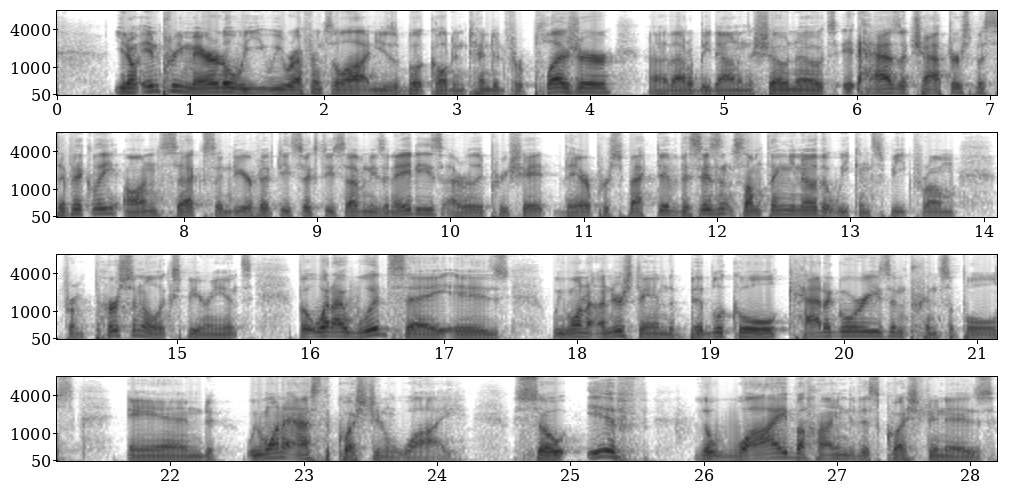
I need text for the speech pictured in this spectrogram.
you know, in premarital, we, we reference a lot and use a book called Intended for Pleasure. Uh, that'll be down in the show notes. It has a chapter specifically on sex into your 50s, 60s, 70s, and 80s. I really appreciate their perspective. This isn't something, you know, that we can speak from from personal experience. But what I would say is we want to understand the biblical categories and principles, and we want to ask the question why. So if the why behind this question is,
